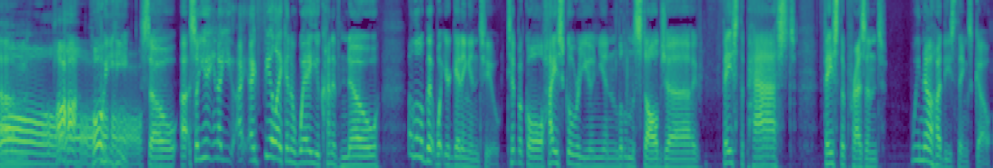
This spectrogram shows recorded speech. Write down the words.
Um, Oh. ha ha, ho hee. So, uh, so you you know, you I, I feel like in a way you kind of know a little bit what you're getting into. Typical high school reunion, little nostalgia, face the past, face the present. We know how these things go,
